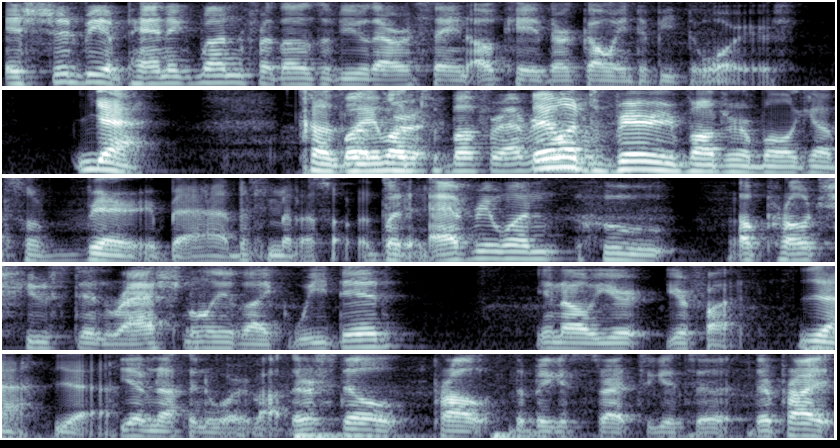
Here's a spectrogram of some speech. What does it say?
It should be a panic button for those of you that were saying, okay, they're going to beat the Warriors. Yeah, because they for, looked but for everyone, they looked very vulnerable against a very bad Minnesota team. but everyone who approached Houston rationally, like we did, you know, you're you're fine. yeah, yeah, You have nothing to worry about. They're still probably the biggest threat to get to. They're probably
